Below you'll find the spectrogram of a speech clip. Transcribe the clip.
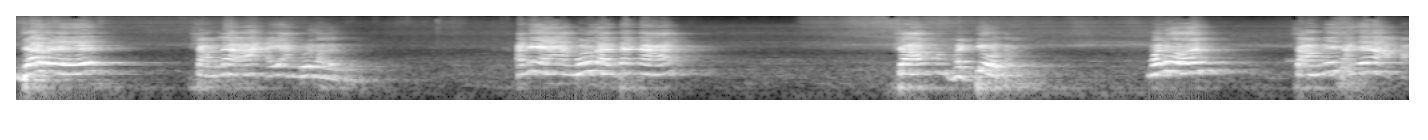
ज्यावेळेस श्यामला आई आंघोळ घालत आणि आंघोळ घालताना श्याम हट्टी होता. म्हणून श्यामने सांगितलं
